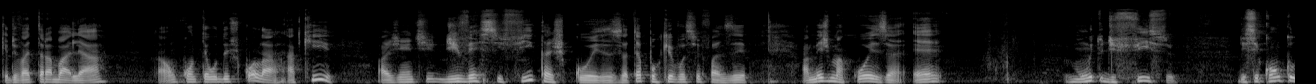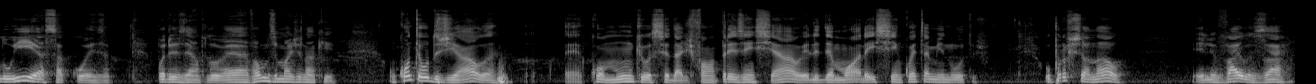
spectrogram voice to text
que ele vai trabalhar tá, um conteúdo escolar. Aqui a gente diversifica as coisas, até porque você fazer a mesma coisa é muito difícil de se concluir essa coisa. Por exemplo, é, vamos imaginar aqui, um conteúdo de aula é, comum que você dá de forma presencial, ele demora aí 50 minutos. O profissional, ele vai usar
